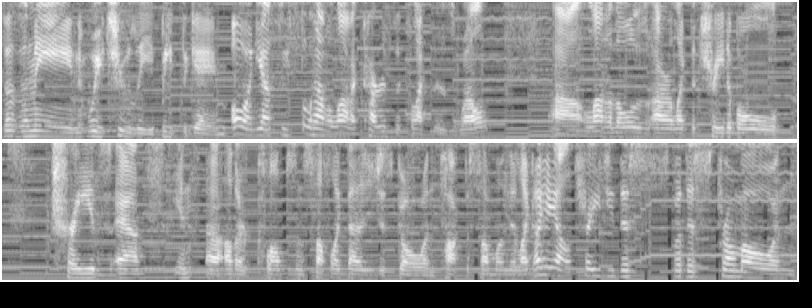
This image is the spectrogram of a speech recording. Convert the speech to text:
doesn't mean we truly beat the game. Oh, and yes, we still have a lot of cards to collect as well. Uh, a lot of those are like the tradable trades at in uh, other clubs and stuff like that. You just go and talk to someone. They're like, "Oh, hey, I'll trade you this for this promo," and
